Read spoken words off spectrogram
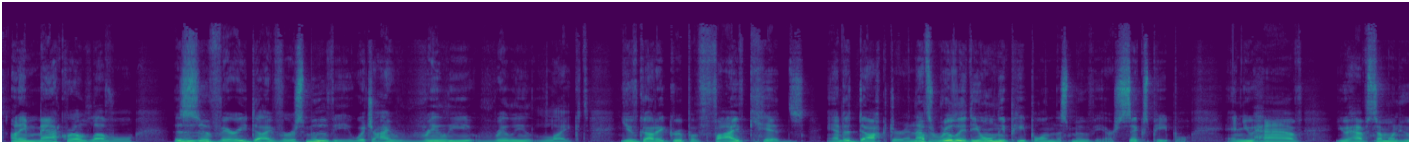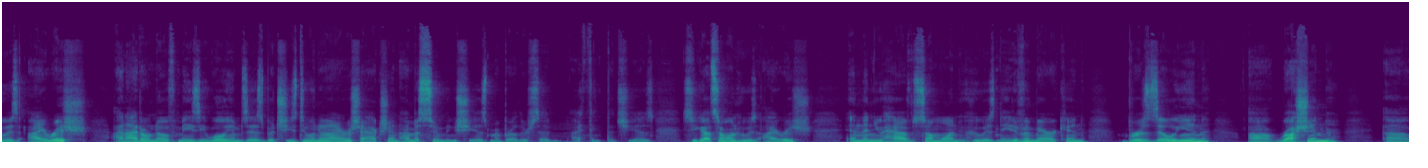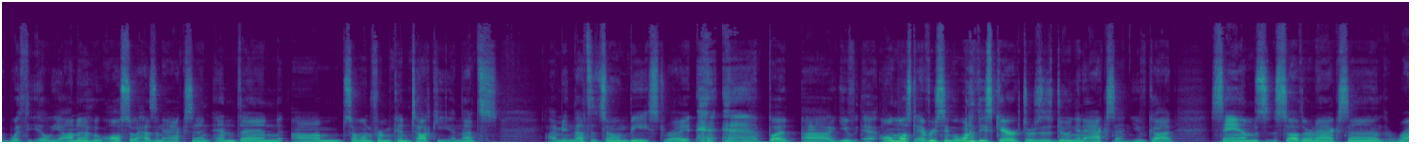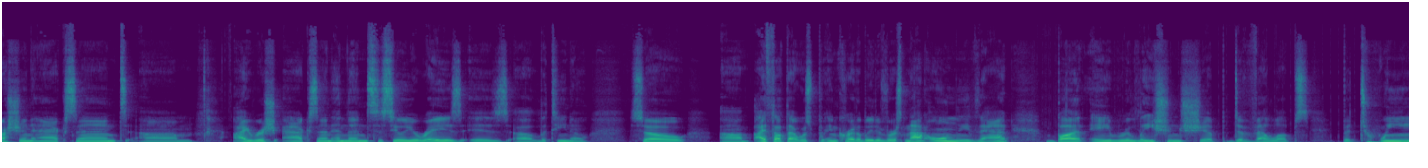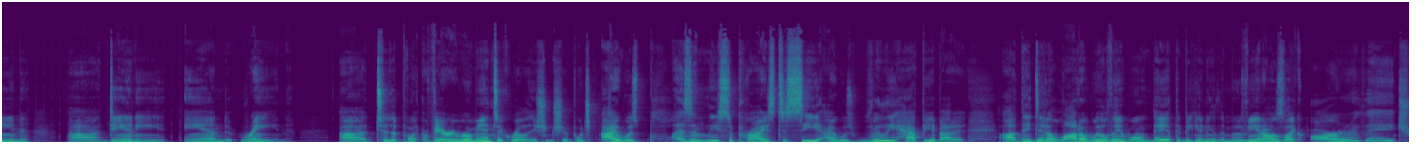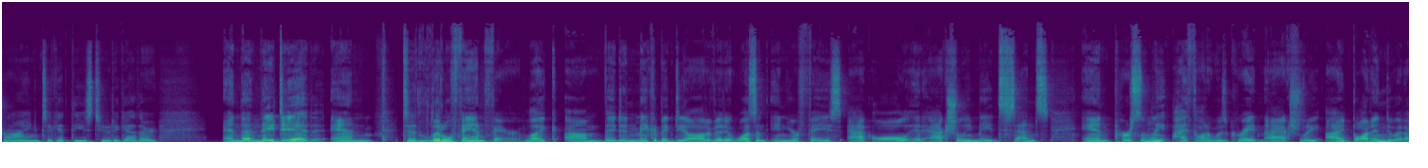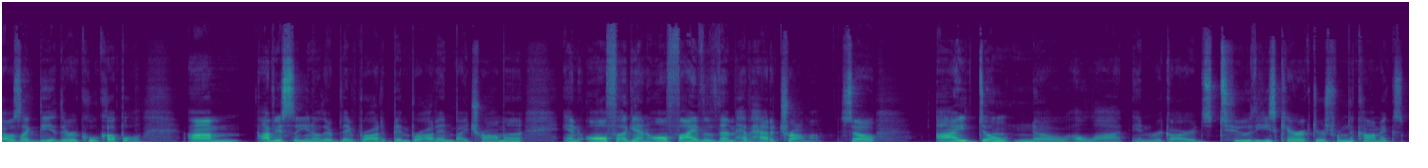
on a macro level this is a very diverse movie, which I really, really liked. You've got a group of five kids and a doctor, and that's really the only people in this movie, are six people. And you have you have someone who is Irish, and I don't know if Maisie Williams is, but she's doing an Irish accent. I'm assuming she is. My brother said I think that she is. So you got someone who is Irish, and then you have someone who is Native American, Brazilian, uh, Russian, uh, with Illyana, who also has an accent, and then um, someone from Kentucky, and that's, I mean, that's its own beast, right? but uh, you've almost every single one of these characters is doing an accent. You've got Sam's Southern accent, Russian accent, um, Irish accent, and then Cecilia Reyes is uh, Latino. So. Um, I thought that was incredibly diverse. Not only that, but a relationship develops between uh, Dani and Rahne. Uh, to the point, a very romantic relationship, which I was pleasantly surprised to see. I was really happy about it. Uh, they did a lot of will they, won't they at the beginning of the movie, and I was like, are they trying to get these two together? And then they did, and to little fanfare. Like, um, they didn't make a big deal out of it. It wasn't in your face at all. It actually made sense. And personally, I thought it was great. And I actually, I bought into it. I was like, they're a cool couple. Um, obviously, you know they're, they've brought been brought in by trauma, and all again, all five of them have had a trauma. So I don't know a lot in regards to these characters from the comics.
